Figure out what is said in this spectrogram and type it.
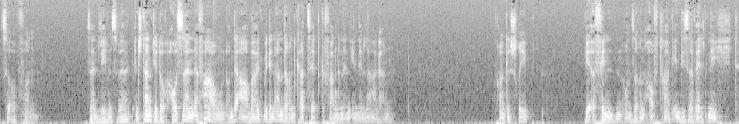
zu opfern. Sein Lebenswerk entstand jedoch aus seinen Erfahrungen und der Arbeit mit den anderen KZ-Gefangenen in den Lagern. Frankl schrieb, wir erfinden unseren Auftrag in dieser Welt nicht,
